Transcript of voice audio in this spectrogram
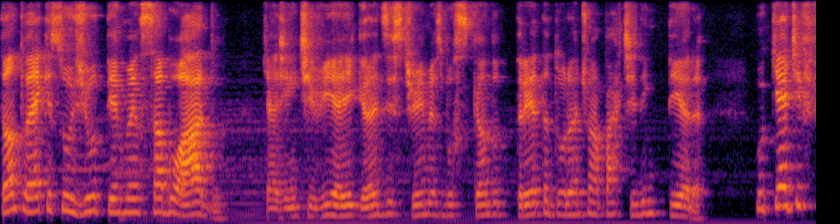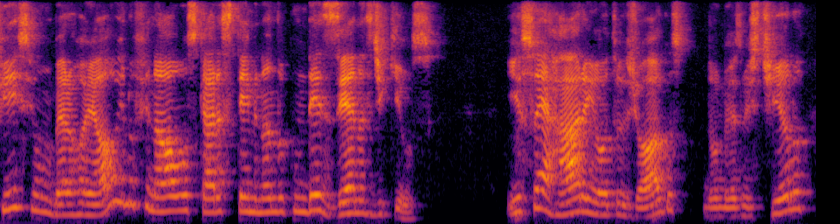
Tanto é que surgiu o termo ensaboado, que a gente via aí grandes streamers buscando treta durante uma partida inteira. O que é difícil um Battle Royale e no final os caras terminando com dezenas de kills. Isso é raro em outros jogos do mesmo estilo,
